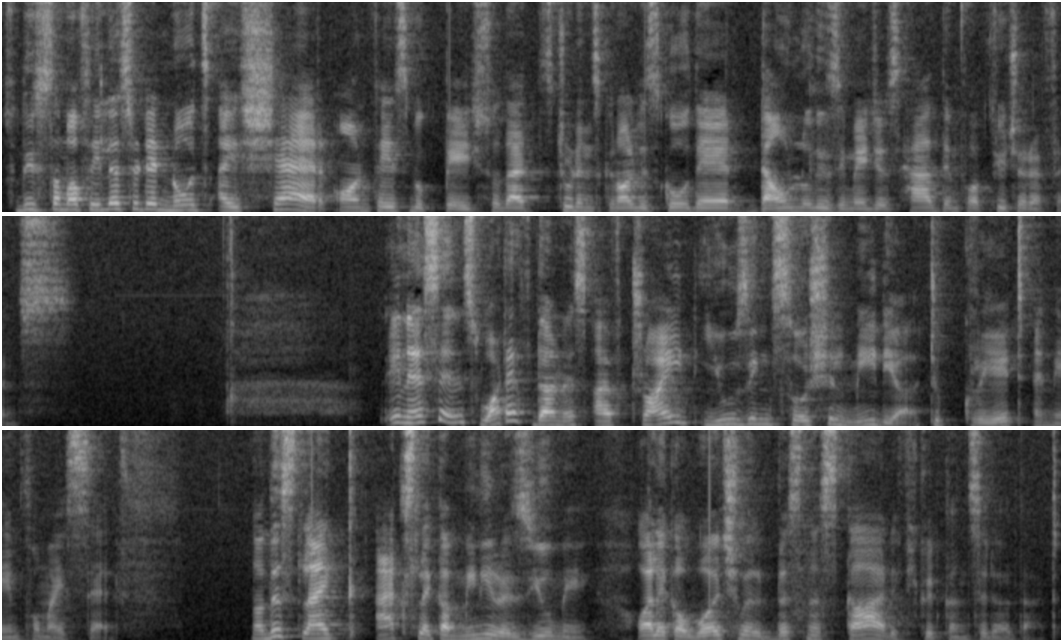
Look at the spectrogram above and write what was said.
So these are some of the illustrated notes I share on Facebook page so that students can always go there, download these images, have them for future reference in essence, what I've done is I've tried using social media to create a name for myself. Now, this like acts like a mini resume or like a virtual business card, if you could consider that.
